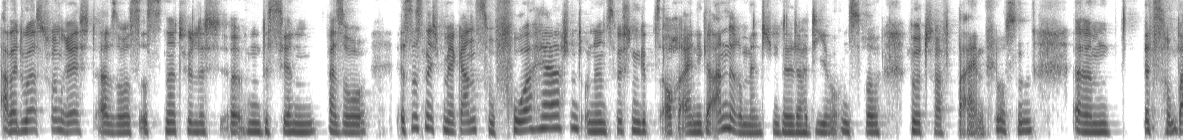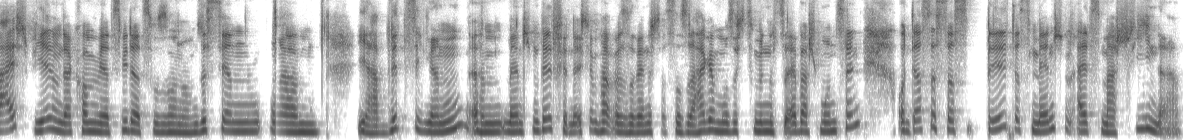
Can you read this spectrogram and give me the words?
Aber du hast schon recht. Also es ist natürlich äh, ein bisschen, also es ist nicht mehr ganz so vorherrschend und inzwischen gibt es auch einige andere Menschenbilder, die unsere Wirtschaft beeinflussen. Ähm, zum Beispiel, und da kommen wir jetzt wieder zu so einem bisschen ähm, ja, witzigen ähm, Menschenbild, finde ich immer, also wenn ich das so sage, muss ich zumindest selber schmunzeln. Und das ist das Bild des Menschen als Maschine.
